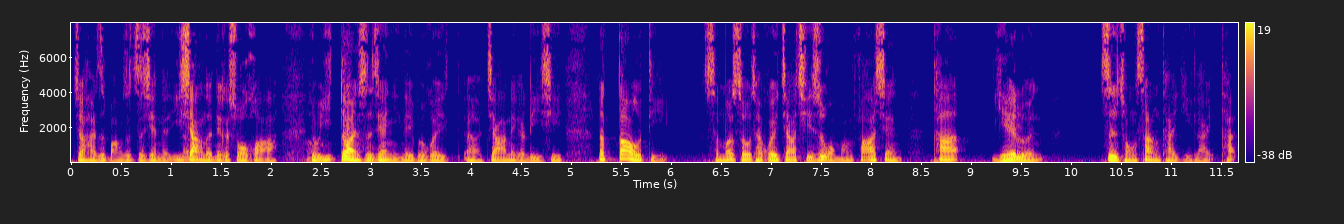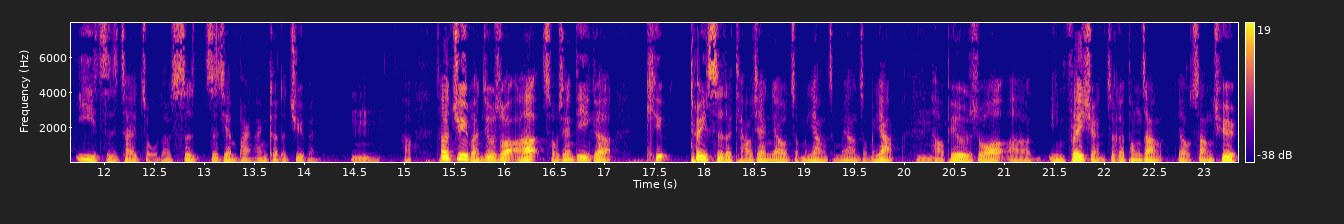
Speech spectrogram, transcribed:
这还是保持之前的一向的那个说话啊，有一段时间以内不会呃加那个利息。那到底什么时候才会加？其实我们发现，他耶伦自从上台以来，他一直在走的是之前百南克的剧本。嗯，好，他的剧本就是说啊，首先第一个 Q。退市的条件要怎么样？怎么样？怎么样？好，比如说呃，inflation 这个通胀要上去，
